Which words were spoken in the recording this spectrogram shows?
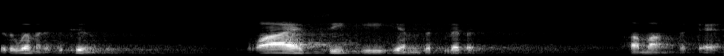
to the women at the tomb, Why seek ye him that liveth among the dead?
